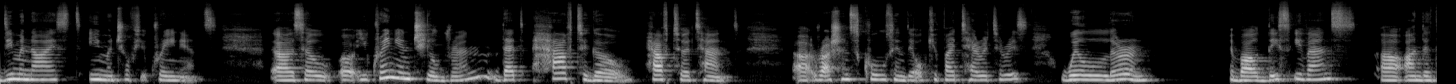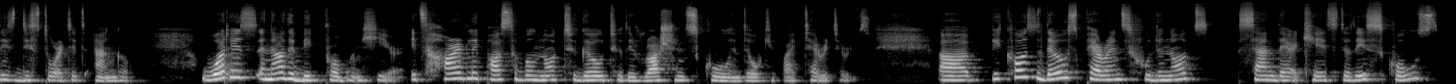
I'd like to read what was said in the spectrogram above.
demonized image of Ukrainians. Uh, so, uh, Ukrainian children that have to go, have to attend uh, Russian schools in the occupied territories will learn about these events uh, under this distorted angle. What is another big problem here? It's hardly possible not to go to the Russian school in the occupied territories. Uh, because those parents who do not send their kids to these schools,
